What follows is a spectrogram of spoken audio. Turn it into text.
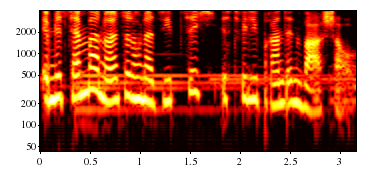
Im Dezember 1970 ist Willy Brandt in Warschau.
